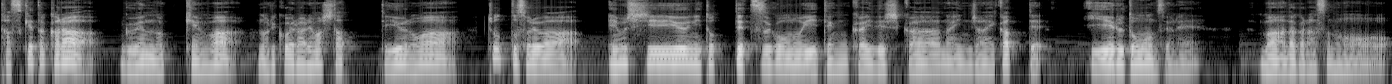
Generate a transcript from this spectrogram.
助けたからグエンの件は乗り越えられましたっていうのは、ちょっとそれは MCU にとって都合のいい展開でしかないんじゃないかって言えると思うんですよね。まあだからその、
